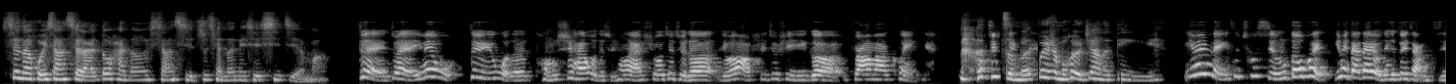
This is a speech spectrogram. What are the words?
现在回想起来，都还能想起之前的那些细节吗？对对，因为我对于我的同事还有我的学生来说，就觉得刘老师就是一个 drama queen，就怎么为什么会有这样的定义？因为每一次出行都会，因为大家有那个对讲机，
